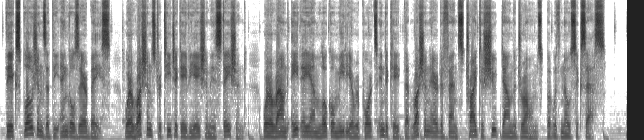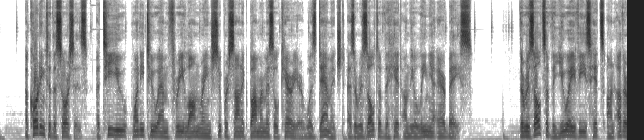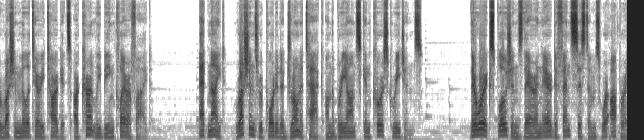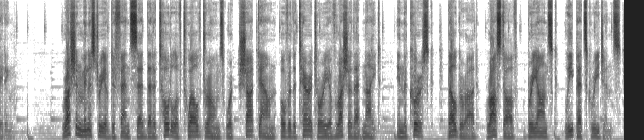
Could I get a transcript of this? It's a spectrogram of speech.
The explosions at the Engels Air Base, where Russian strategic aviation is stationed, were around 8 am local media reports indicate that Russian air defense tried to shoot down the drones but with no success. According to the sources, a Tu-22M3 long-range supersonic bomber missile carrier was damaged as a result of the hit on the Olenya air base. The results of the UAV's hits on other Russian military targets are currently being clarified. At night, Russians reported a drone attack on the Bryansk and Kursk regions. There were explosions there and air defense systems were operating. Russian Ministry of Defense said that a total of 12 drones were shot down over the territory of Russia that night, in the Kursk, Belgorod, Rostov, Bryansk, Lipetsk regions.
